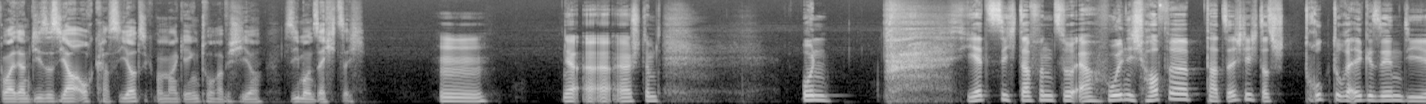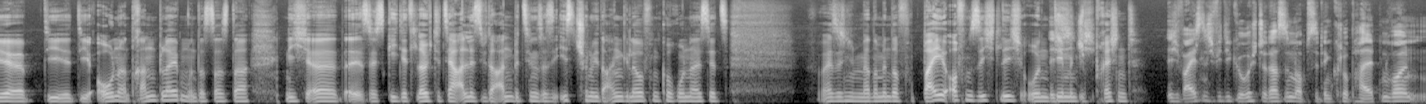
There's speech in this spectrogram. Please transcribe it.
Guck mal, die haben dieses Jahr auch kassiert, guck mal, Gegentor habe ich hier, 67. Hm. Ja, äh, äh, stimmt. Und jetzt sich davon zu erholen. Ich hoffe tatsächlich, dass strukturell gesehen die, die, die Owner dranbleiben und dass das da nicht, äh, es geht jetzt, läuft jetzt ja alles wieder an, beziehungsweise ist schon wieder angelaufen. Corona ist jetzt, weiß ich nicht, mehr oder minder vorbei offensichtlich und ich, dementsprechend. Ich, ich weiß nicht, wie die Gerüchte da sind, ob sie den Club halten wollen.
